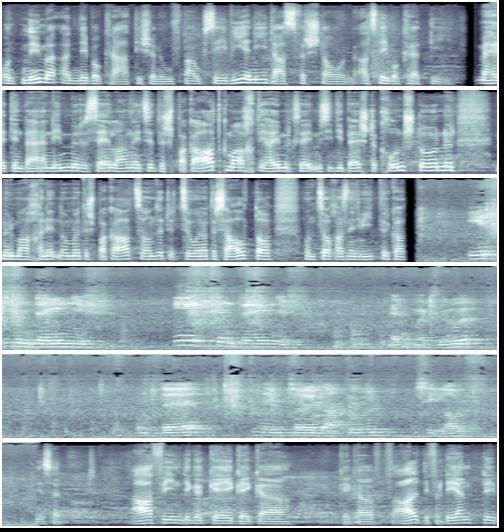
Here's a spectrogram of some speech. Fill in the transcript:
und nicht mehr ein demokratischer Aufbau gewesen, wie ich das verstehe als Demokratie. Man hat in Bern immer sehr lange jetzt den Spagat gemacht. Ich habe immer gesagt, wir sind die besten Kunstturner. Wir machen nicht nur den Spagat, sondern dazu noch den Salto. Und so kann es nicht weitergehen. Irgendein ist, irgendein ist, hat man genug. Und dann nimmt so die Natur seinen Lauf. Es hat Anfindungen gegeben gegen, gegen alte, verdiente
